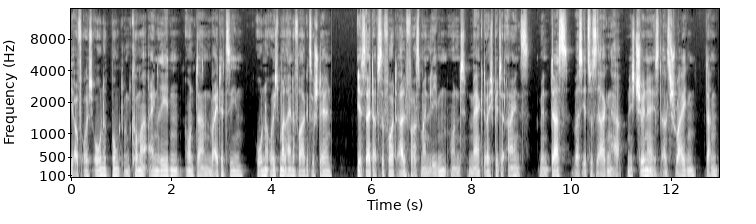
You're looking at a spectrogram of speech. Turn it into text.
die auf euch ohne Punkt und Komma einreden und dann weiterziehen, ohne euch mal eine Frage zu stellen? Ihr seid ab sofort Alphas, mein Lieben, und merkt euch bitte eins. Wenn das, was ihr zu sagen habt, nicht schöner ist als Schweigen, dann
